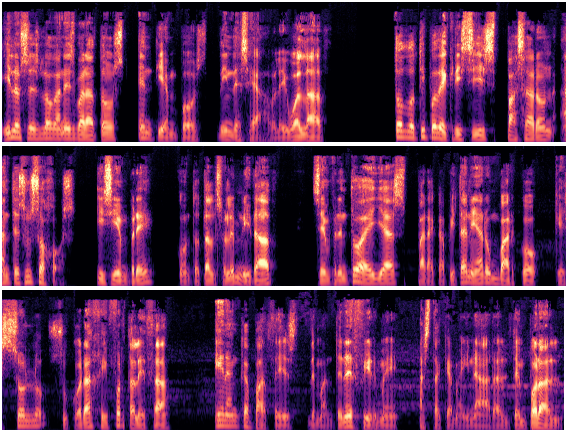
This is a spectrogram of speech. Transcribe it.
y los eslóganes baratos en tiempos de indeseable igualdad. Todo tipo de crisis pasaron ante sus ojos y siempre, con total solemnidad, se enfrentó a ellas para capitanear un barco que solo su coraje y fortaleza eran capaces de mantener firme hasta que amainara el temporal.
